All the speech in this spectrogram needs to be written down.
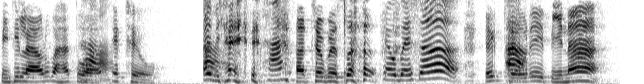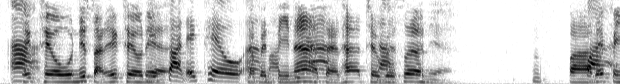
ปีที่แล้วหรือเปล่าฮะตัวค่ะ e x t e l เอ้ยไม่ใช่ฮะเทลเบเซอร์เทลเบเซอร์ e x t e l นี่ปีหน้าอะ e x t e l นิสสัน e x t e l นิเนี่สยสันเอ็กเทลจะเป็นปีหน้าแต่ถ้าเทลเบเซอร์เนี่ยปาได้ปี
